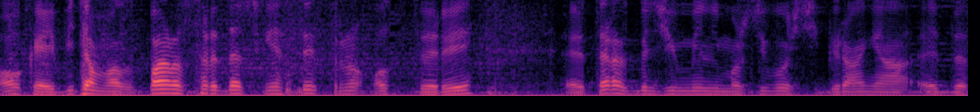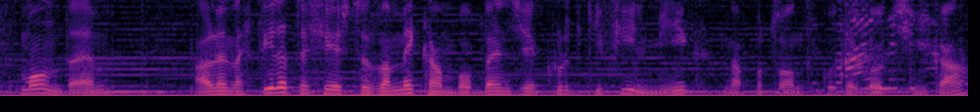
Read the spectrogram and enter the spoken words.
Okej, witam was bardzo serdecznie z tej strony Ostyry. E, Teraz będziemy mieli możliwość grania e, Desmondem, ale na chwilę to się jeszcze zamykam, bo będzie krótki filmik na początku tego odcinka.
